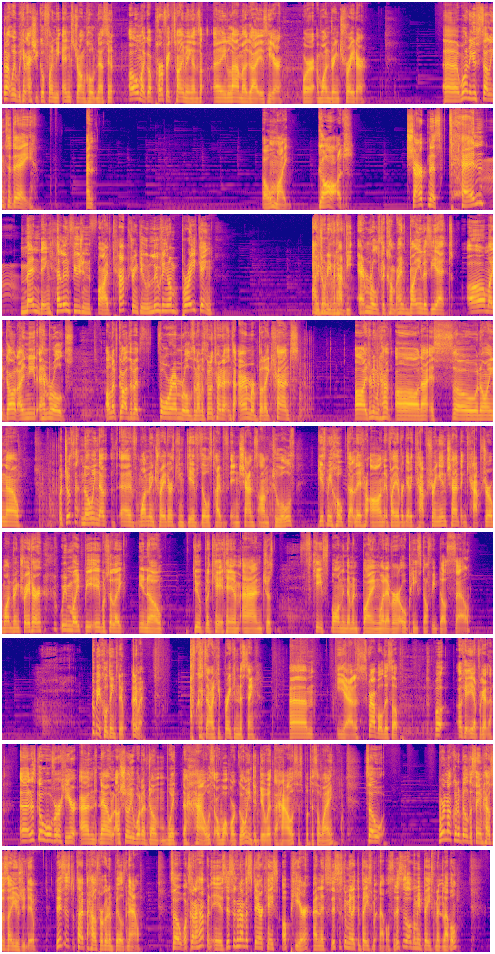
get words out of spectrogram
So that way we can actually go find the end stronghold now soon. Oh my god, perfect timing. A, a llama guy is here. Or a wandering trader. Uh, what are you selling today? And... Oh my god. Sharpness 10? mending, Helen Fusion 5, capturing 2, looting and breaking. I don't even have the emeralds to comprehend buying this yet. Oh my god, I need emeralds. All I've got is about four emeralds and I was going to turn that into armor, but I can't. Oh, I don't even have... Oh, that is so annoying now. But just knowing that uh, Wandering Traders can give those type of enchants on tools gives me hope that later on, if I ever get a capturing enchant and capture a wandering trader, we might be able to like, you know, duplicate him and just keep spawning them and buying whatever OP stuff he does sell. Could be a cool thing to do. Anyway. Oh god damn, I keep breaking this thing. Um yeah, let's just grab all this up. But okay, yeah, forget that uh, let's go over here and now I'll show you what I've done with the house or what we're going to do with the house. Let's put this away. So we're not going to build the same house as I usually do. This is the type of house we're going to build now. So what's going to happen is this is going to have a staircase up here and it's this is going to be like the basement level. So this is all going to be basement level.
